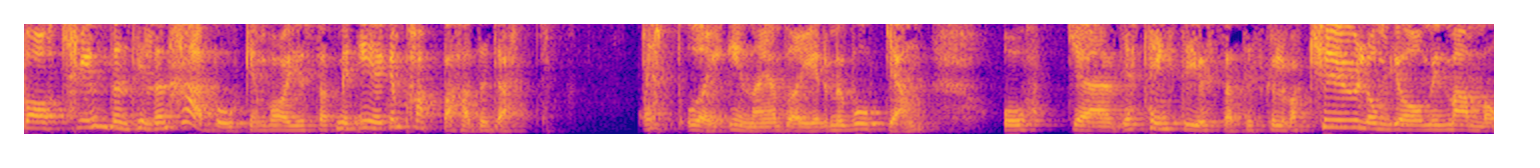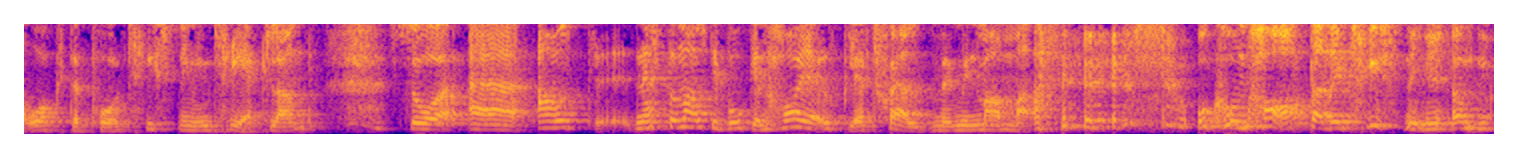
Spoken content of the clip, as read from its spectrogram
bakgrunden till den här boken var just att min egen pappa hade dött ett år innan jag började med boken. Och eh, jag tänkte just att det skulle vara kul om jag och min mamma åkte på kryssning i Grekland. Så eh, allt, nästan allt i boken har jag upplevt själv med min mamma. och hon hatade kryssningen.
